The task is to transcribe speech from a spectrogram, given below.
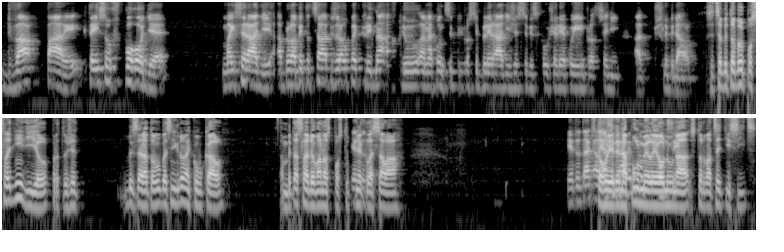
dva páry, které jsou v pohodě mají se rádi a byla by to celá epizoda úplně klidná a v a na konci by prostě byli rádi, že si vyzkoušeli jako její prostředí a šli by dál. Sice by to byl poslední díl, protože by se na to vůbec nikdo nekoukal. Tam by ta sledovanost postupně klesala. Je to tak, Z toho 1,5 milionu pocit, na 120 tisíc.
